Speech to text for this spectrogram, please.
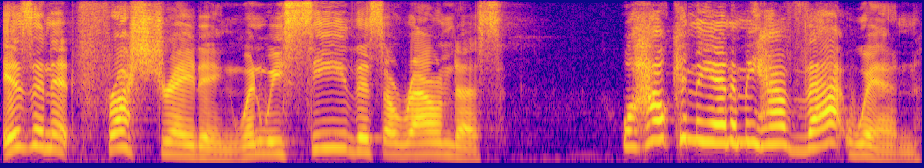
Isn't it frustrating when we see this around us? Well, how can the enemy have that win?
